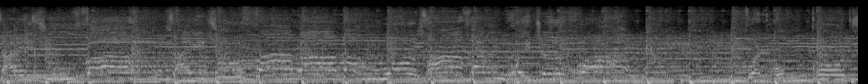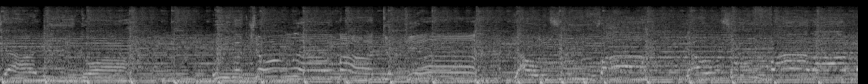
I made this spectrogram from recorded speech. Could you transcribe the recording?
再为了将来嘛，着行，要出发，要出发啦！帮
